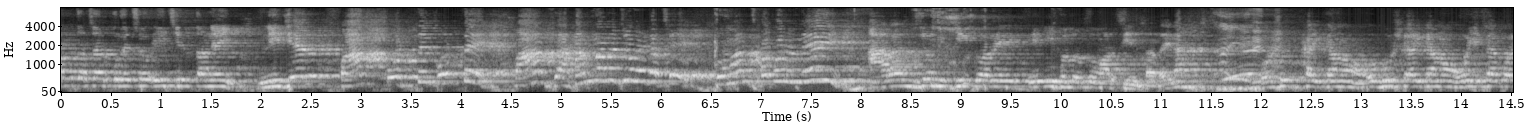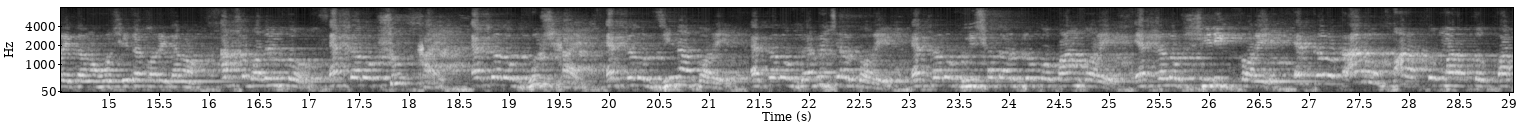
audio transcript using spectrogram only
অত্যাচার করেছ, এই চিন্তা নেই। নিজের পাপ করতে করতে পাপ জাহান্নামে চলে গেছে তোমার খবর নেই আর একজন কি করে? এই হলো তোমার চিন্তা, তাই না? ওষুধ খাই কেন? ও খাই কেন? ও এটা করে কেন? ও সেটা করে কেন? আচ্ছা বলেন তো, একটা লোক সুদ খায়, একটা লোক ঘুষ খায়, একটা লোক জিনা করে, একটা লোক ব্যবচার করে, একটা লোক নিষেধার দ্রব্য পান করে, একটা লোক শিরিক করে, একটা লোক আরও মারাত্মক মারাত্মক পাপ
